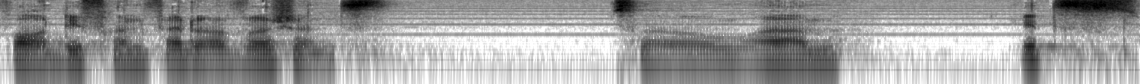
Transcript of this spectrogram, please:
for different Fedora versions. So um, it's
